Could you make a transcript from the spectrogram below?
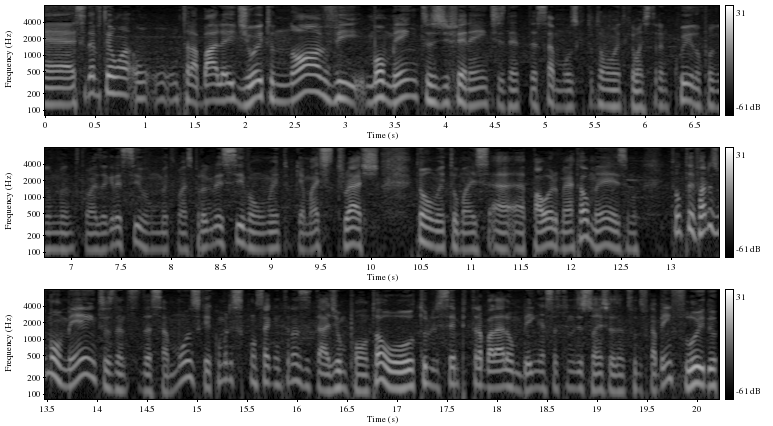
é, você deve ter um, um, trabalho aí de oito, nove momentos diferentes dentro dessa música. Então tem um momento que é mais tranquilo, um momento que é mais agressivo, um momento é mais progressivo, um momento que é mais trash, então um momento mais uh, uh, power metal mesmo. Então tem vários momentos dentro dessa música e como eles conseguem transitar de um ponto ao outro, eles sempre trabalharam bem essas transições, fazendo tudo ficar bem fluido,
